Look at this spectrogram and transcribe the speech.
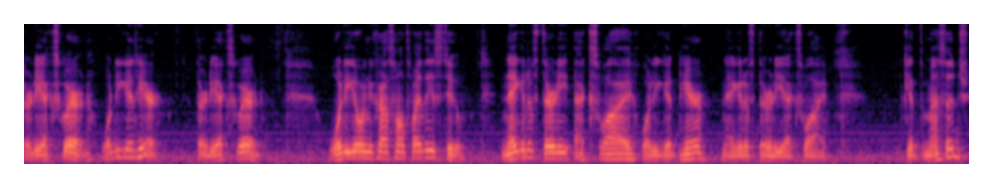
30x squared, what do you get here? 30x squared. What do you when you cross multiply these two? Negative 30xy, what do you get here? Negative 30xy. Get the message?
